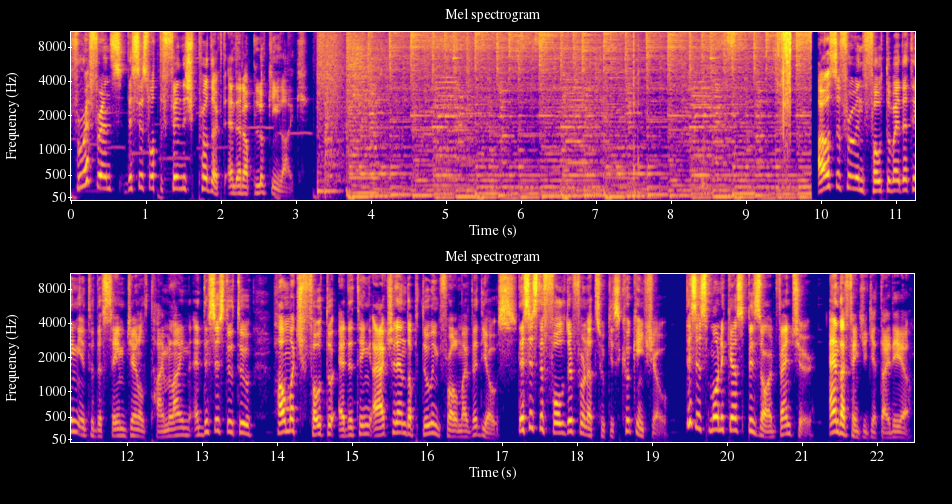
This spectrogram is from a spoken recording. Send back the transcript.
For reference, this is what the finished product ended up looking like. I also threw in photo editing into the same general timeline, and this is due to how much photo editing I actually end up doing for all my videos. This is the folder for Natsuki's cooking show. This is Monika's Bizarre Adventure. And I think you get the idea.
